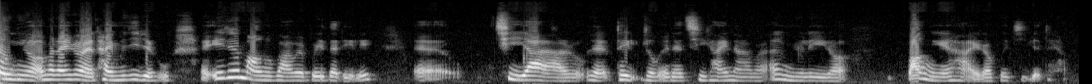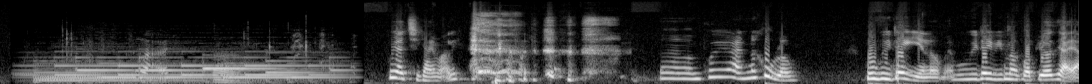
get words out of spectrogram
လုံးကြီးတော့အမှန်တမ်းပြောရင်ထိုင်မကြည့်ဖြစ်ဘူးအဲအေဂျင့်မောင်တို့ပါပဲပြည်သက်တွေလေအဲခြီရတာတို့တဲ့ဒိတ်လုံးရင်းနဲ့ခြီခိုင်းတာပါအဲ့လိုမျိုးလေးတော့ပေါက်နေတဲ့ဟာတွေတော့ကိုကြည့်ပြတယ်ဟုတ်ဖွေးရခြီခိုင်းပါလေအမ်ဖွေးရနှစ်ခုလုံး movie date ရင်လုံးမယ် movie date ပြီးမှကိုပြောစရာရ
